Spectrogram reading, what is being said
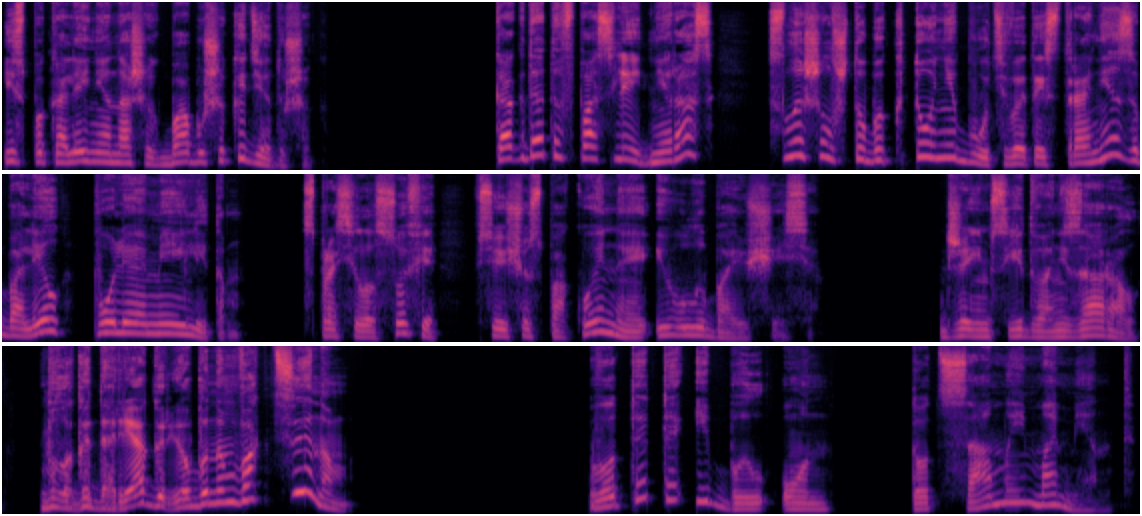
из поколения наших бабушек и дедушек. Когда-то в последний раз слышал, чтобы кто-нибудь в этой стране заболел полиомиелитом? спросила Софи, все еще спокойная и улыбающаяся. Джеймс едва не заорал. «Благодаря грёбаным вакцинам!» Вот это и был он, тот самый момент.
